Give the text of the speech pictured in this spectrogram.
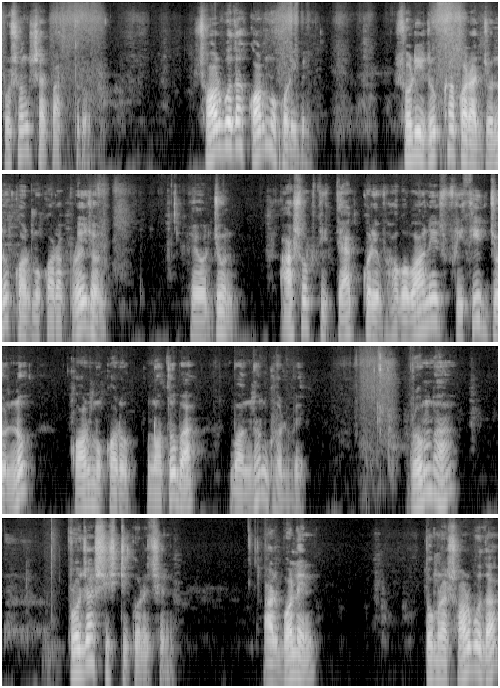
প্রশংসার পাত্র। সর্বদা কর্ম করিবে শরীর রক্ষা করার জন্য কর্ম করা প্রয়োজন। হে অর্জুন, আসক্তি ত্যাগ করে ভগবানের প্রীতির জন্য কর্ম করো, নতুবা বন্ধন ঘটবে। ব্রহ্মা প্রজা সৃষ্টি করেছেন আর বলেন, তোমরা সর্বদা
